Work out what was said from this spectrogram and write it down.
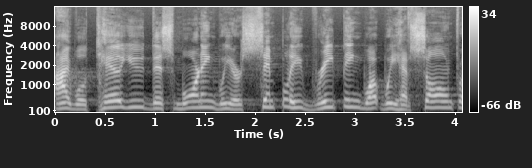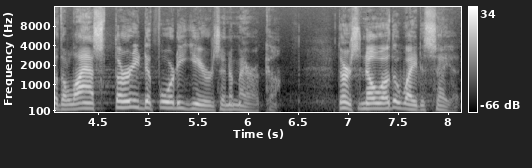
I will tell you this morning we are simply reaping what we have sown for the last 30 to 40 years in America. There's no other way to say it.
